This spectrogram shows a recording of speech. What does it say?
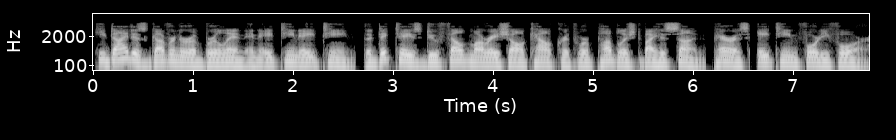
He died as governor of Berlin in 1818. The Dictées du Feldmaréchal Kalkreuth were published by his son, Paris, 1844.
